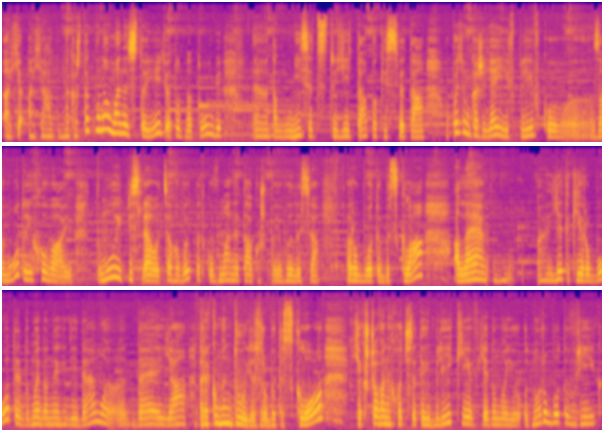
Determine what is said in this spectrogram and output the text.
А я, а як? Вона каже, так вона в мене стоїть отут на тумбі, е, там місяць стоїть, та, поки свята. А потім каже, я її в плівку е, замотую і ховаю. Тому і після цього випадку в мене також появилися роботи без скла, але Є такі роботи, ми до них дійдемо, де я рекомендую зробити скло. Якщо ви не хочете тих бліків, я думаю, одну роботу в рік,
